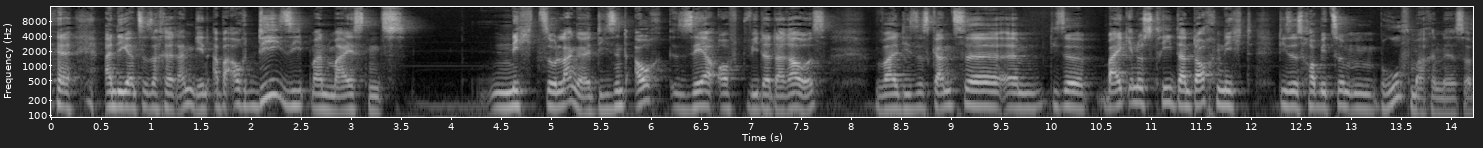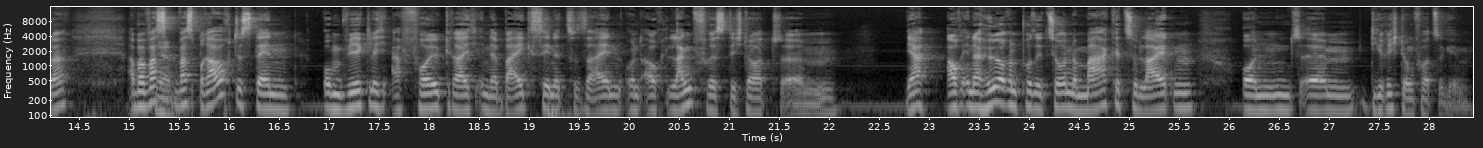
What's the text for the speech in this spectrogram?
an die ganze Sache rangehen. Aber auch die sieht man meistens nicht so lange. Die sind auch sehr oft wieder da raus, weil dieses ganze, ähm, diese Bike-Industrie dann doch nicht dieses Hobby zum Beruf machen ist, oder? Aber was, ja. was braucht es denn, um wirklich erfolgreich in der Bike-Szene zu sein und auch langfristig dort, ähm, ja, auch in einer höheren Position eine Marke zu leiten und ähm, die Richtung vorzugeben?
